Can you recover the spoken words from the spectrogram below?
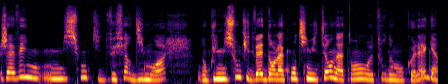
J'avais une mission qui devait faire dix mois, donc une mission qui devait être dans la continuité en attendant le retour de mon collègue.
